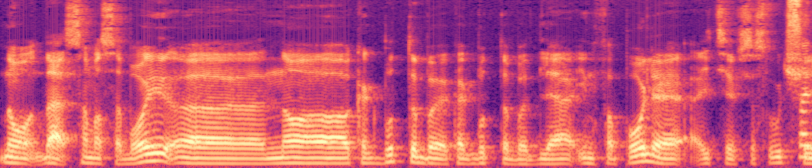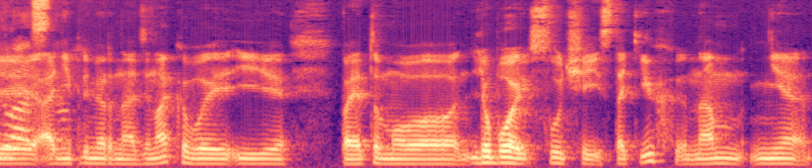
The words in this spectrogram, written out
Ну, да, само собой, э, но как будто бы, как будто бы для инфополя эти все случаи, Согласна. они примерно одинаковые, и Поэтому любой случай из таких нам не,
